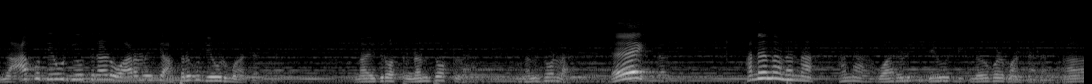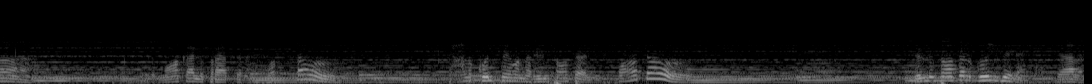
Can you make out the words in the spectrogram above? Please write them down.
నాకు దేవుడు చెబుతున్నాడు వారం నుంచి అతనికి దేవుడు మాట్లాడుతున్నాడు. నా ఎదురు వస్తున్నాడు నన్ను చూడలే నన్ను చూడలే? ఏయ్! అన్న అన్న అన్న దేవుడికి నుంచి దేవుడు నీకు లోబడమంటున్నాడు మోకాళ్ళు ప్రార్థన. వస్తావు. చాలా కోల్పోయామన్నా రెండు సంవత్సరాలు. పోతావు. రెండు సంవత్సరాలు కూలిపోయాడంట. చాలా.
